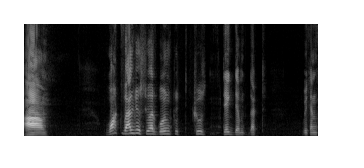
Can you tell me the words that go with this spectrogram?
Um, what values you are going to choose take them that we can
